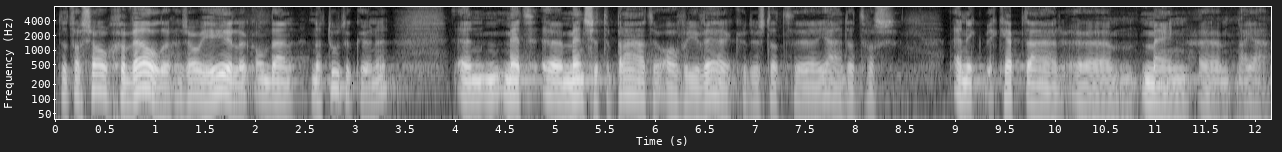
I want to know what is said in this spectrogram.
dat was zo geweldig en zo heerlijk om daar naartoe te kunnen. En met uh, mensen te praten over je werk. Dus dat, uh, ja, dat was. En ik, ik heb daar uh, mijn, uh, nou ja,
